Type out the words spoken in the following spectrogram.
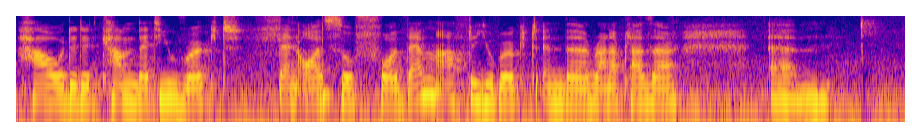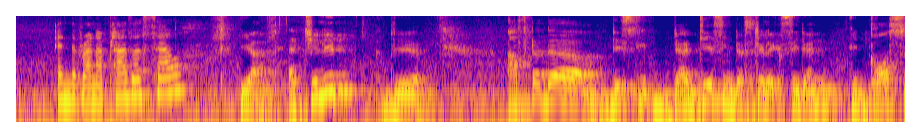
how did it come that you worked then also for them after you worked in the Rana Plaza, um, in the Rana Plaza cell? Yeah, actually, the, after the this Dagjes industrial accident, it got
